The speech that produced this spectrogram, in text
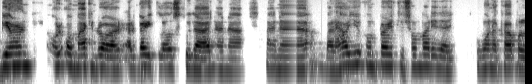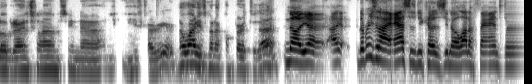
Bjorn or, or McEnroe are, are very close to that. And uh, and uh, but how you compare it to somebody that won a couple of Grand Slams in, uh, in his career. Nobody's gonna compare to that. No, yeah. I the reason I asked is because you know a lot of fans are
